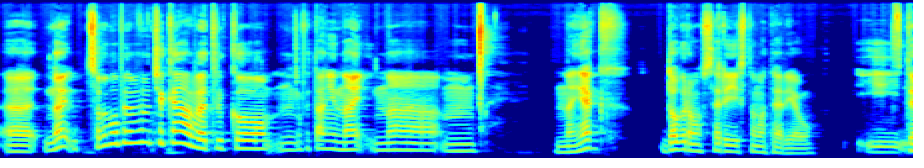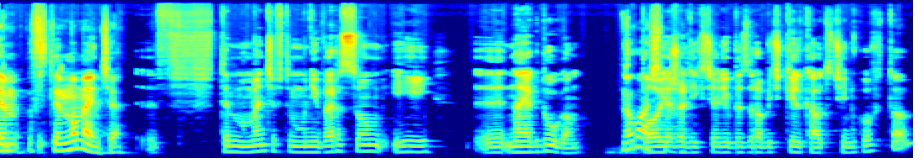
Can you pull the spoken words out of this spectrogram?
E, no i co by było ciekawe, tylko mm, pytanie na, na, mm, na jak dobrą serię jest to materiał I, w, tym, w tym momencie. W tym momencie, w tym uniwersum i y, na jak długą. No właśnie. Bo jeżeli chcieliby zrobić kilka odcinków, to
